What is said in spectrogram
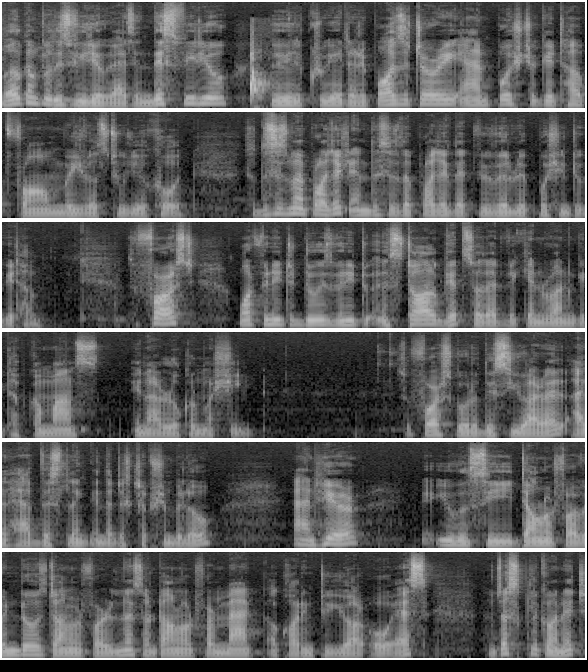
Welcome to this video guys. In this video, we will create a repository and push to GitHub from Visual Studio Code. So this is my project and this is the project that we will be pushing to GitHub. So first, what we need to do is we need to install Git so that we can run GitHub commands in our local machine. So first go to this URL. I'll have this link in the description below. And here you will see download for Windows, download for Linux or download for Mac according to your OS. So just click on it.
